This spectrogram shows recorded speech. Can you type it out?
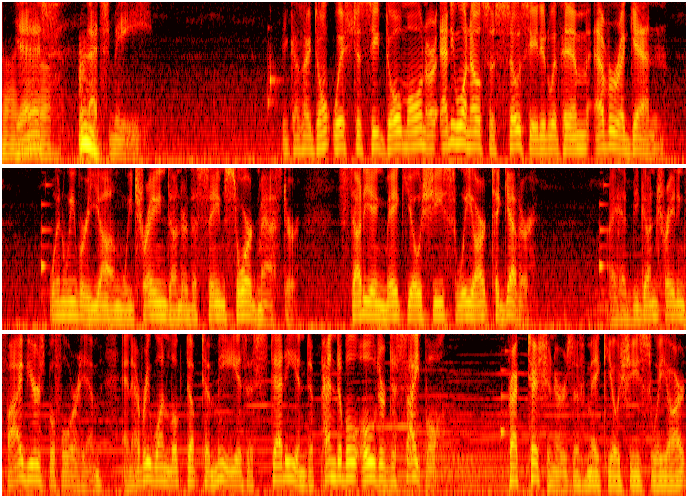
Anzai, yes, Mm. that's me. Because I don't wish to see Domon or anyone else associated with him ever again. When we were young, we trained under the same sword master, studying Yoshi Sui art together. I had begun training five years before him, and everyone looked up to me as a steady and dependable older disciple. Practitioners of Meikyo Shisui art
